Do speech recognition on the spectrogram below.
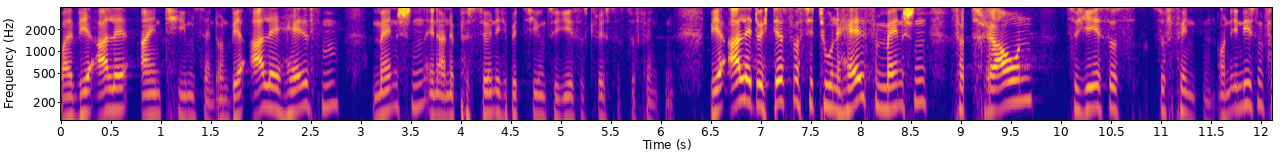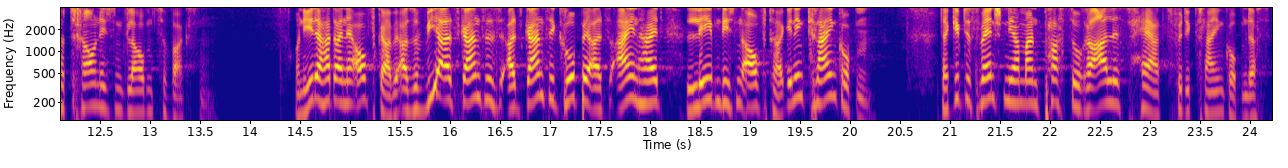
Weil wir alle ein Team sind und wir alle helfen, Menschen in eine persönliche Beziehung zu Jesus Christus zu finden. Wir alle durch das, was wir tun, helfen Menschen, Vertrauen zu Jesus zu finden und in diesem Vertrauen, in diesem Glauben zu wachsen. Und jeder hat eine Aufgabe. Also wir als, ganzes, als ganze Gruppe, als Einheit leben diesen Auftrag. In den Kleingruppen. Da gibt es Menschen, die haben ein pastorales Herz für die Kleingruppen, dass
